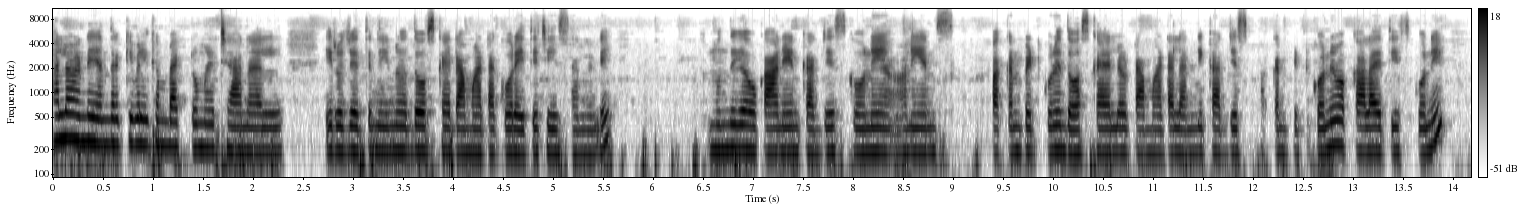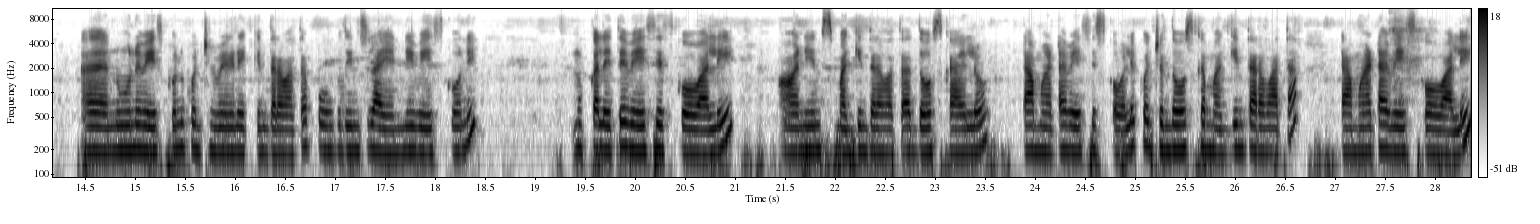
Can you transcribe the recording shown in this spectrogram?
హలో అండి అందరికీ welcome back to my channel. ఈరోజు అయితే నేను దోసకాయ టమాటా కూర అయితే చేశానండి. ముందుగా ఒక ఆనియన్ కట్ చేసుకొని ఆనియన్స్ పక్కన పెట్టుకొని దోసకాయలు టమాటాలు అన్నీ కట్ చేసి పక్కన పెట్టుకొని ఒక కళాయి తీసుకొని నూనె వేసుకొని కొంచెం వేడెక్కిన తర్వాత పోపు దినుసులు అవన్నీ వేసుకొని ముక్కలు అయితే వేసేసుకోవాలి. ఆనియన్స్ మగ్గిన తర్వాత దోసకాయలు టమాటా వేసేసుకోవాలి. కొంచెం దోసకాయ మగ్గిన తర్వాత టమాటా వేసుకోవాలి.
